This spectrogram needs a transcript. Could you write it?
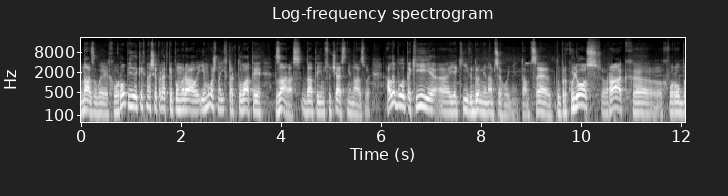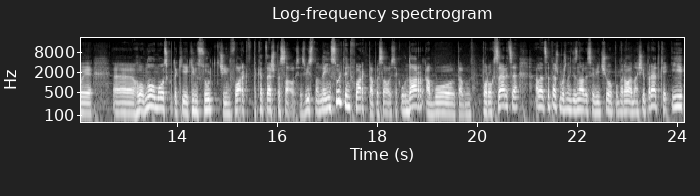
назви хвороб, від яких наші предки помирали, і можна їх трактувати зараз, дати їм сучасні назви. Але були такі, е, які відомі нам сьогодні. Там це туберкульоз, рак, е, хвороби головного мозку, такі як інсульт чи інфаркт, таке теж писалося. Звісно, не інсульт, інфаркт, а писалося як удар або там порок серця. Але це теж можна дізнатися, від чого помирали наші предки, і е,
